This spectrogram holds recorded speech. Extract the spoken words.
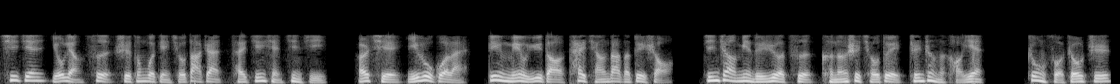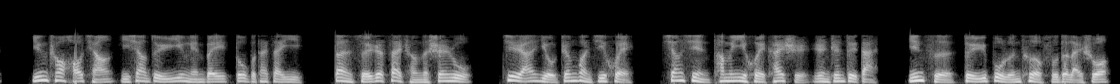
期间有两次是通过点球大战才惊险晋级，而且一路过来并没有遇到太强大的对手。金帐面对热刺可能是球队真正的考验。众所周知，英超豪强一向对于英联杯都不太在意，但随着赛程的深入，既然有争冠机会，相信他们亦会开始认真对待。因此，对于布伦特福德来说，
